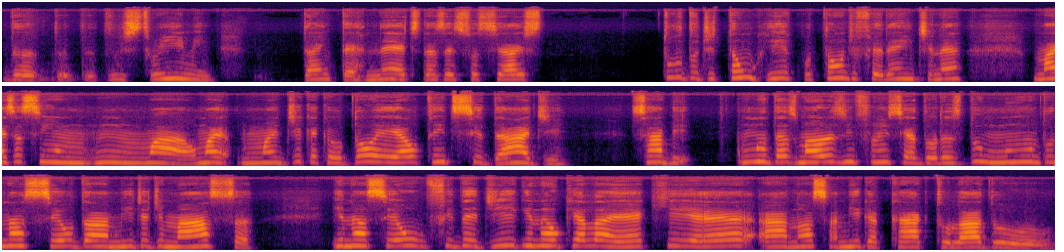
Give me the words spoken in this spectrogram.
do, do, do streaming, da internet, das redes sociais, tudo de tão rico, tão diferente, né? Mas, assim, um, uma, uma, uma dica que eu dou é a autenticidade, sabe? uma das maiores influenciadoras do mundo, nasceu da mídia de massa e nasceu fidedigna o que ela é, que é a nossa amiga Cacto lá do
